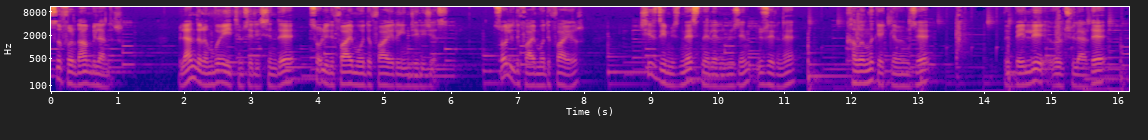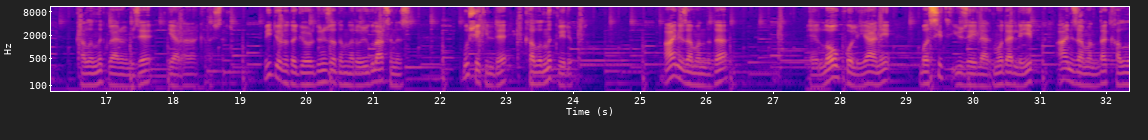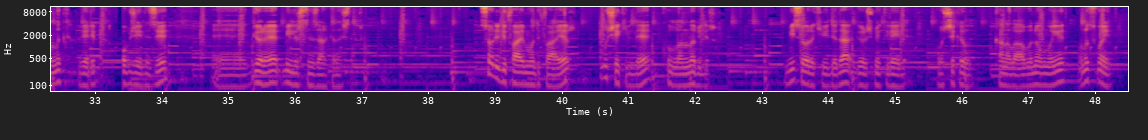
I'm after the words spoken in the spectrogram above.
Sıfırdan Blender. Blender'ın bu eğitim serisinde Solidify Modifier'ı inceleyeceğiz. Solidify Modifier, çizdiğimiz nesnelerimizin üzerine kalınlık eklememize ve belli ölçülerde kalınlık vermemize yarar arkadaşlar. Videoda da gördüğünüz adımları uygularsanız bu şekilde kalınlık verip aynı zamanda da e, low poly yani basit yüzeyler modelleyip aynı zamanda kalınlık verip objenizi e, görebilirsiniz arkadaşlar. Solidify Modifier bu şekilde kullanılabilir. Bir sonraki videoda görüşmek dileğiyle. Hoşçakalın. Kanala abone olmayı unutmayın.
